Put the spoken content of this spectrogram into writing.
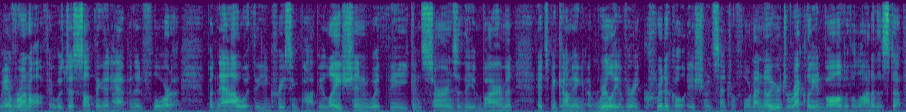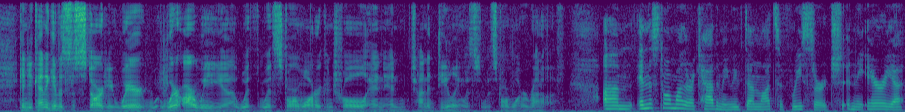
we have runoff. It was just something that happened in Florida. But now, with the increasing population, with the concerns of the environment, it's becoming really a very critical issue in Central Florida. I know you're directly involved with a lot of this stuff. Can you kind of give us a start here? Where where are we uh, with with stormwater control and and to dealing with with stormwater runoff? Um, in the Stormwater Academy, we've done lots of research in the area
